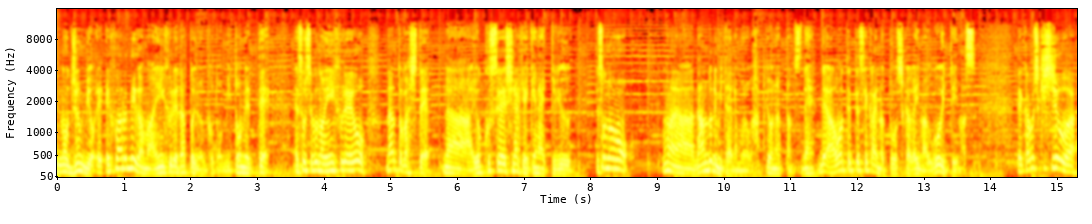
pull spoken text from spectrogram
の準備を FRB がまあインフレだということを認めてそしてこのインフレを何とかしてまあ抑制しなきゃいけないというそのまあ段取りみたいなものが発表になったんですね。で慌てて世界の投資家が今動いていますで株式市場は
